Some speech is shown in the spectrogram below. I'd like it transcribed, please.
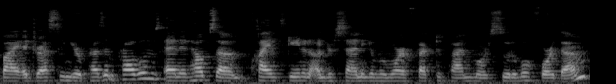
by addressing your present problems and it helps um, clients gain an understanding of a more effective plan more suitable for them.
